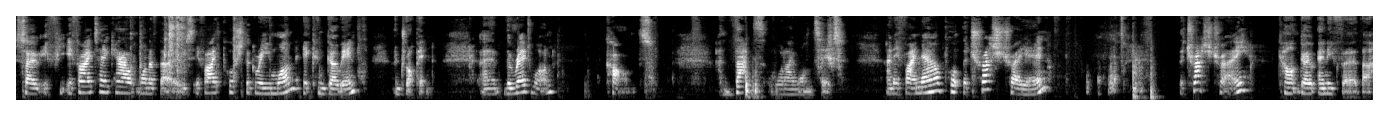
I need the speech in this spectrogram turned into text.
So if, if I take out one of those, if I push the green one, it can go in and drop in. Um, the red one can't. And that's what I wanted. And if I now put the trash tray in, the trash tray can't go any further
